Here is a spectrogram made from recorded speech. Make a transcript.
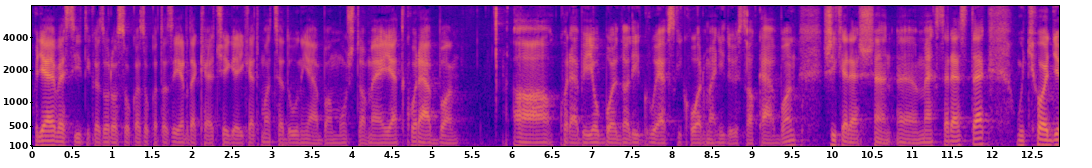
hogy elveszítik az oroszok azokat az érdekeltségeiket Macedóniában most, amelyet korábban a korábbi jobboldali Gruevski kormány időszakában sikeresen megszereztek. Úgyhogy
